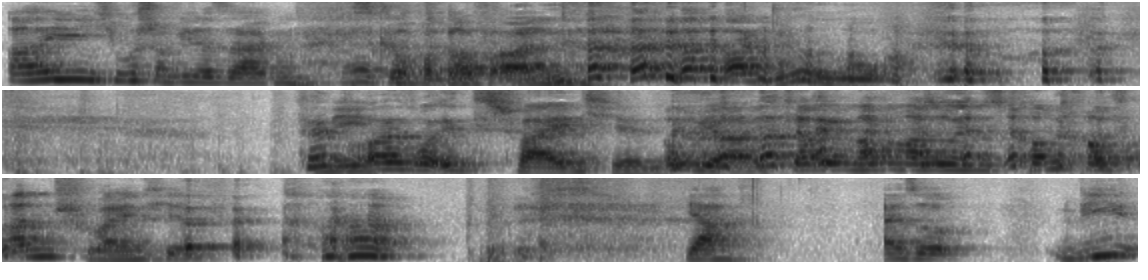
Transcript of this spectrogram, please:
Ei, ich muss schon wieder sagen, es kommt, kommt drauf an. Ah, du! 5 Nee. Euro ins Schweinchen. Oh ja, ich glaube, wir machen mal so ein Es kommt drauf an, Schweinchen. ja, also wie,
